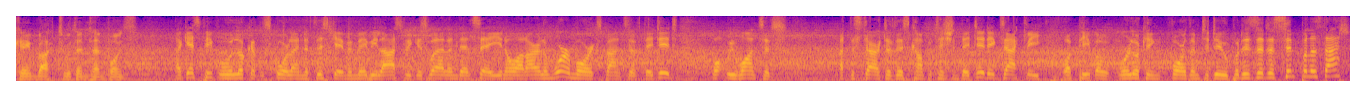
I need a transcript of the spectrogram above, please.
came back to within 10 points. I guess people will look at the scoreline of this game and maybe last week as well, and they'll say, you know what, Ireland were more expansive. They did what we wanted at the start of this competition. They did exactly what people were looking for them to do. But is it as simple as that?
